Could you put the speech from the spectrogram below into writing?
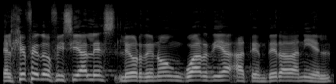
El jefe de oficiales le ordenó a un guardia atender a Daniel,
